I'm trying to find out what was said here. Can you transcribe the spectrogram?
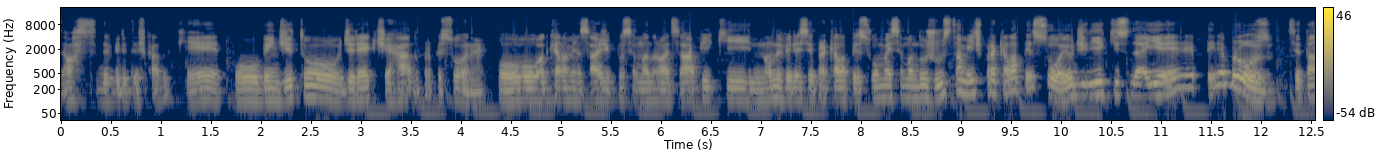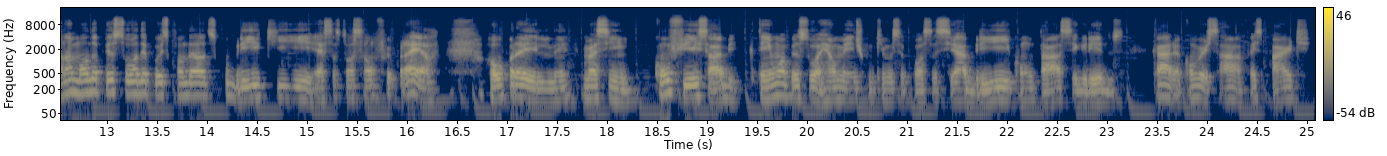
Nossa, deveria ter ficado quieto. Ou bendito direct errado pra pessoa, né? Ou aquela mensagem que você manda no WhatsApp que não deveria ser para aquela pessoa, mas você mandou justamente para aquela pessoa. Eu diria que isso daí é tenebroso. Você tá na mão da pessoa depois quando ela descobrir que essa situação foi para ela ou para ele, né? Mas assim, confie, sabe? Tem uma pessoa realmente com quem você possa se abrir e contar segredos cara, conversar faz parte.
